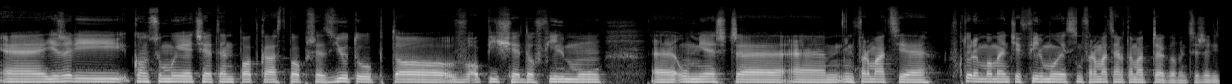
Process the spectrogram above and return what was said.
E, jeżeli konsumujecie ten podcast poprzez YouTube, to w opisie do filmu e, umieszczę informację, w którym momencie filmu jest informacja na temat czego, więc jeżeli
